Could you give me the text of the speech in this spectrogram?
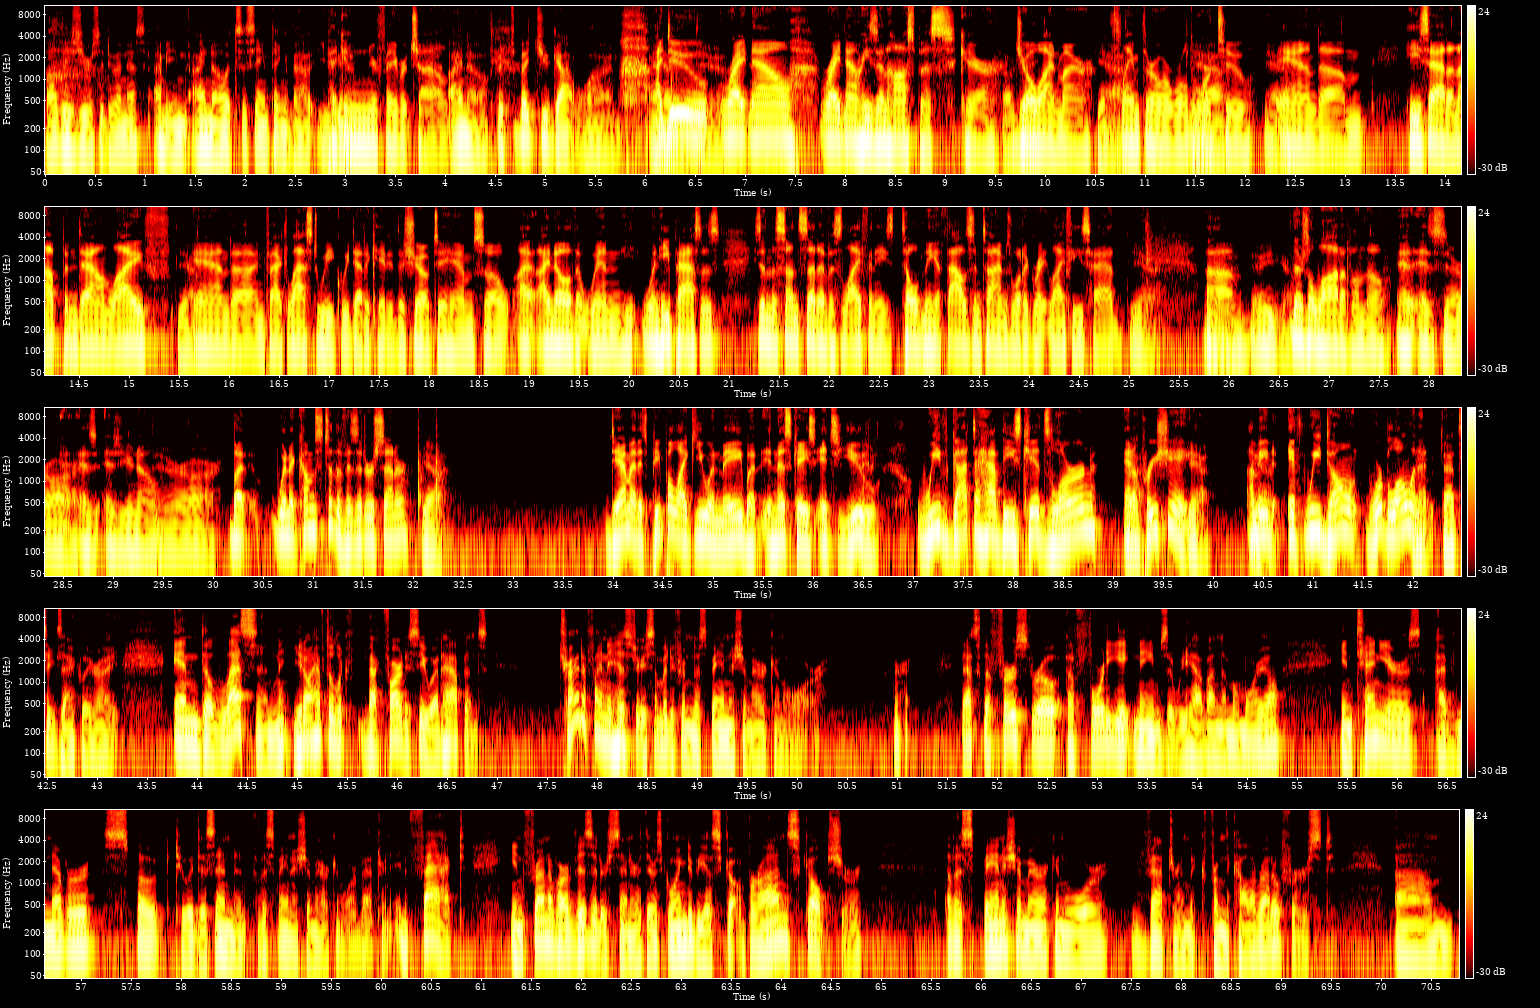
All these years of doing this? I mean, I know it's the same thing about you. picking your favorite child. I know, but but you got one. I, I know do, right now. Right now, he's in hospice care. Joe Weinmeier, Yeah. flamethrower, World War Yeah. II, Yeah. and um, he's had an up and down life. Yeah. And uh, in fact, last week we dedicated the show to him. So I, I know that when he when he passes, he's in the sunset of his life, and he's told me a thousand times what a great life he's had. Yeah. Yeah, Um, there you go. There's a lot of them, though, as There are. as, as you know. There are. But when it comes to the visitor center, Yeah. damn it, it's people like you and me, but in this case, it's you. We've got to have these kids learn and Yeah. appreciate. Yeah. I mean, if we don't, we're blowing it. That's exactly right. And the lesson, you don't have to look back far to see what happens. Try to find a history of somebody from the Spanish American War. That's the first row of 48 names that we have on the memorial. In 10 years, I've never spoke to a descendant of a Spanish American War veteran. In fact, in front of our visitor center, there's going to be a scu- bronze sculpture of a Spanish American War veteran the, from the Colorado First. Um,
